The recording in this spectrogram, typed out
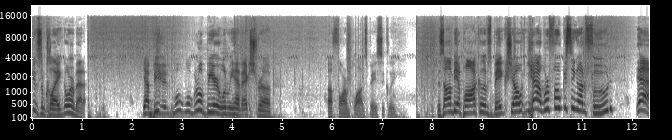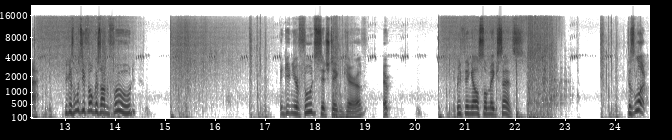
Get some clay. Don't worry about it. Yeah, beer. We'll, we'll grow beer when we have extra uh, farm plots, basically. The zombie apocalypse bake show? Yeah, we're focusing on food. Yeah, because once you focus on food and getting your food stitch taken care of, everything else will make sense. Because look,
